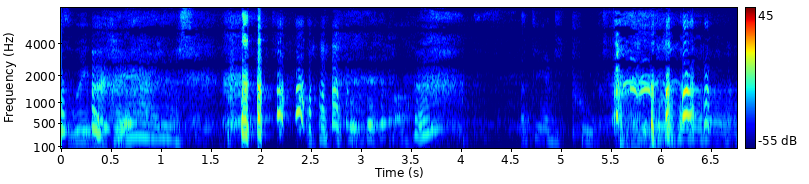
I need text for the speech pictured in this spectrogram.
It's legal too. Yeah, it is. I think I just pooped.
